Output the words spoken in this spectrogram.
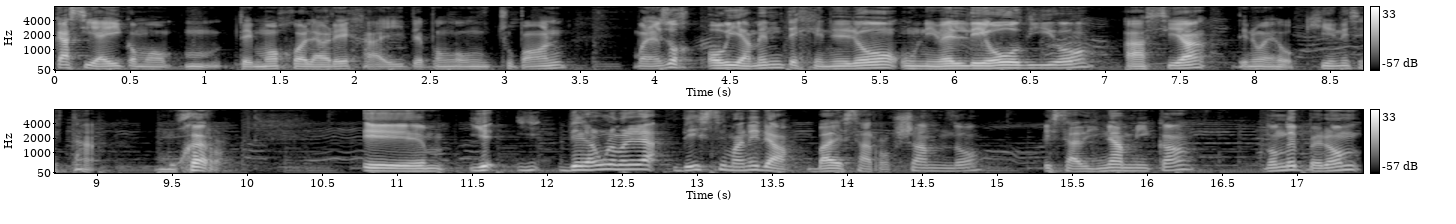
Casi ahí como mm, te mojo la oreja y te pongo un chupón bueno, eso obviamente generó un nivel de odio hacia, de nuevo, quién es esta mujer. Eh, y, de alguna manera, de esa manera va desarrollando esa dinámica donde Perón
